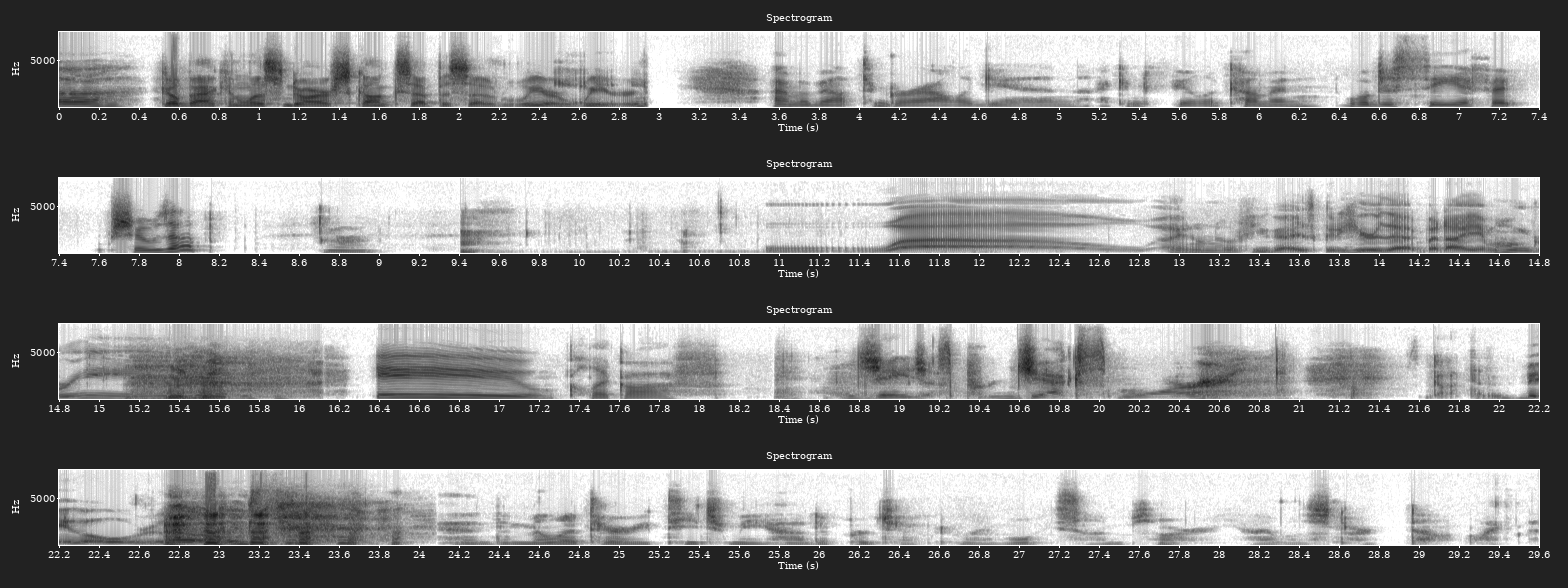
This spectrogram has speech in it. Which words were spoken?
Uh, Go back and listen to our skunks episode. We are weird. I'm about to growl again. I can feel it coming. We'll just see if it shows up. All right. Wow. I don't know if you guys could hear that, but I am hungry. Ew. Click off. Jay just projects more. He's got them big old lungs. Had the military teach me how to project my voice. I'm sorry. I will start to talk like this.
